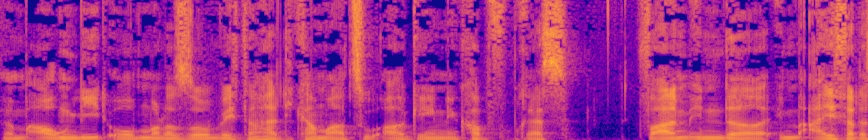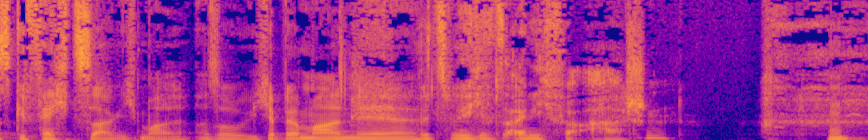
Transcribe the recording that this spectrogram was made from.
im Augenlid oben oder so, wenn ich dann halt die Kamera zu arg gegen den Kopf press. Vor allem in der, im Eifer des Gefechts, sage ich mal. Also ich habe ja mal eine. Willst du mich jetzt eigentlich verarschen? Hm?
